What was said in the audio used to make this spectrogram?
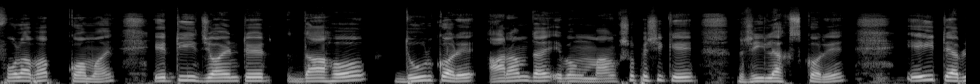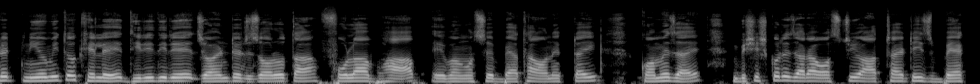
ফোলাভাব কমায়, এটি জয়েন্টের দাহ দূর করে, আরাম দেয় এবং মাংসপেশিকে রিল্যাক্স করে। এই ট্যাবলেট নিয়মিত খেলে ধীরে ধীরে জয়েন্টের জড়তা, ফোলা ভাব এবং হচ্ছে ব্যথা অনেকটাই কমে যায়। বিশেষ করে যারা অস্ট্রিও আর্থ্রাইটিস ব্যাক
